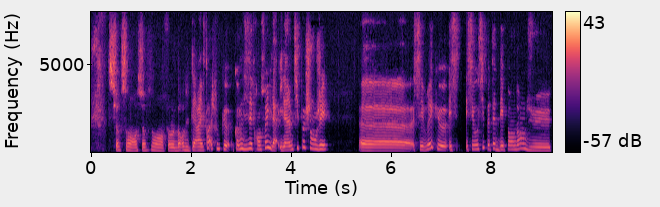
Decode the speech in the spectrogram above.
sur son sur son sur le bord du terrain etc. Je trouve que comme disait François, il a il a un petit peu changé. Euh, c'est vrai que et c'est aussi peut-être dépendant du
